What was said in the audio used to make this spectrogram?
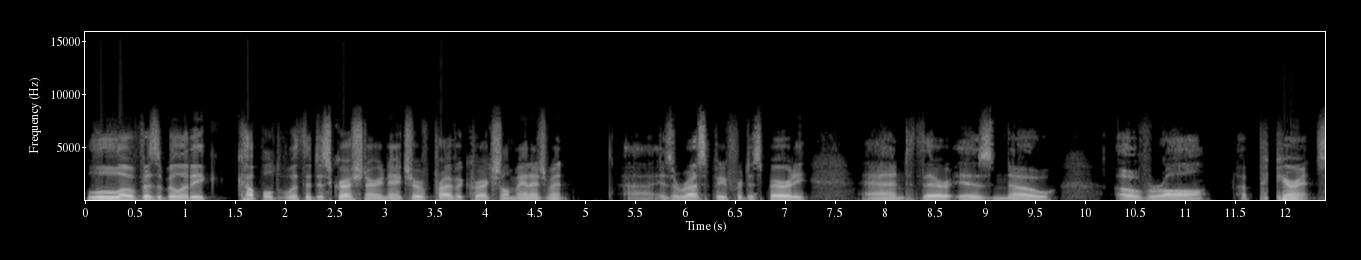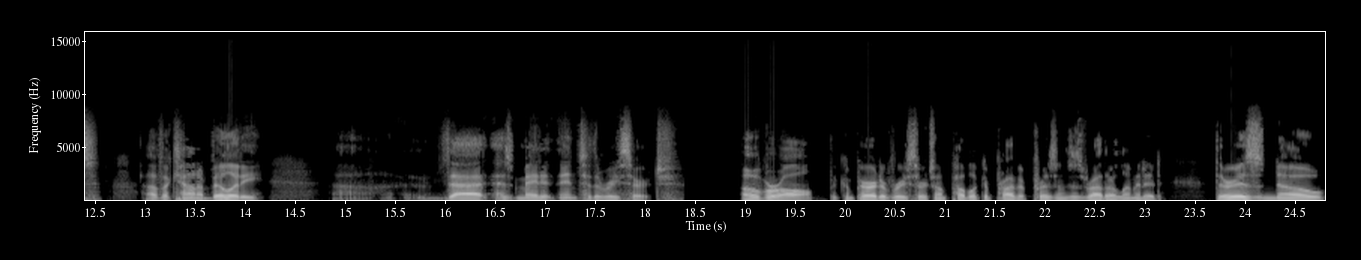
Low visibility coupled with the discretionary nature of private correctional management uh, is a recipe for disparity, and there is no overall appearance of accountability uh, that has made it into the research. Overall, the comparative research on public and private prisons is rather limited. There is no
